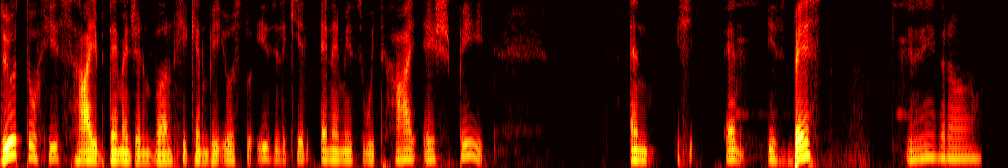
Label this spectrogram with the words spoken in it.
Due to his high damage and burn, he can be used to easily kill enemies with high HP. And he and is best is he gonna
